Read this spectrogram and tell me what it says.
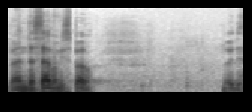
והנדסה במספר. לא יודע.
